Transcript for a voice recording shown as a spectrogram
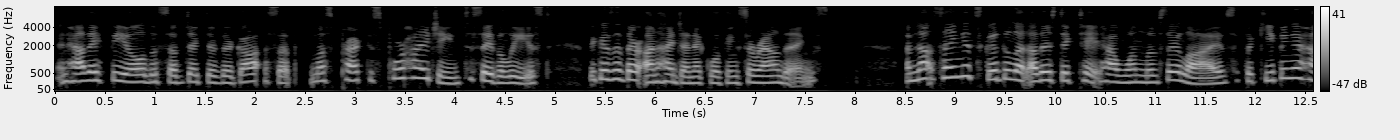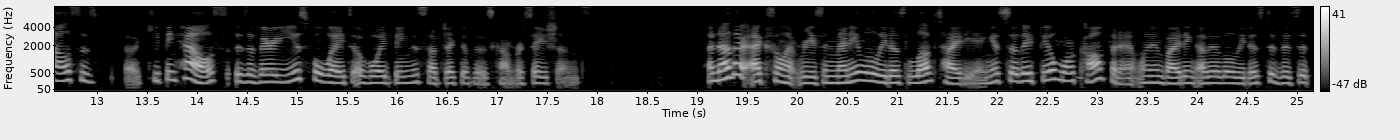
and how they feel the subject of their gossip must practice poor hygiene, to say the least, because of their unhygienic looking surroundings. I'm not saying it's good to let others dictate how one lives their lives, but keeping a house is uh, keeping house is a very useful way to avoid being the subject of those conversations. Another excellent reason many Lolitas love tidying is so they feel more confident when inviting other Lolitas to visit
